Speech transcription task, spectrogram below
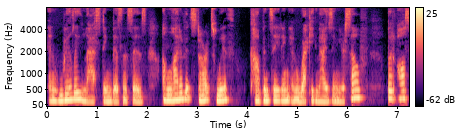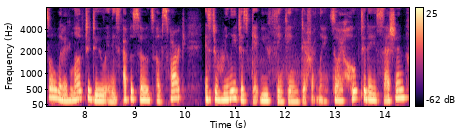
and really lasting businesses. A lot of it starts with compensating and recognizing yourself. But also what I love to do in these episodes of Spark is to really just get you thinking differently. So I hope today's session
